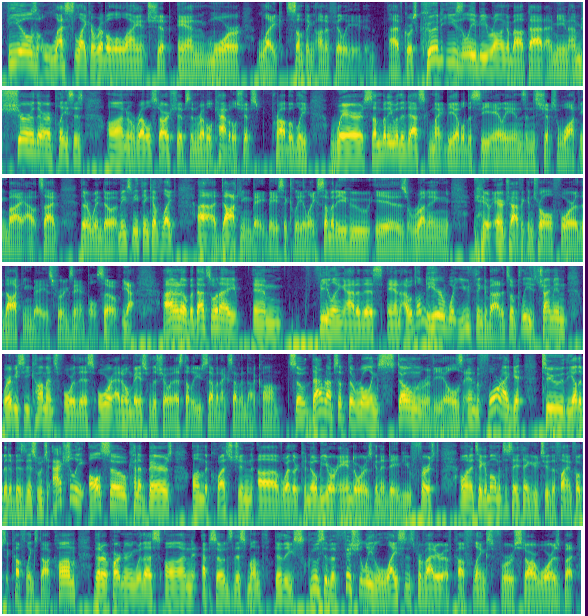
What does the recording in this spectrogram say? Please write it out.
feels less like a Rebel Alliance ship and more like something unaffiliated. I, of course, could easily be wrong about that. I mean, I'm sure there are places on Rebel starships and Rebel capital ships, probably, where somebody with a desk might be able to see aliens and ships walking by outside their window. It makes me think of like uh, a docking bay, basically, like somebody who is running you know, air traffic control for the docking bays, for example. So, yeah, I don't know, but that's what I am feeling out of this, and I would love to hear what you think about it. So please chime in wherever you see comments for this or at home base for the show at sw7x7.com. So that wraps up the Rolling Stone reveals. And before I get to the other bit of business, which actually also kind of bears on the question of whether Kenobi or Andor is going to debut first, I want to take a moment to say thank you to the fine folks at cufflinks.com that are partnering with us on episodes this month. They're the exclusive officially licensed provider of cufflinks for Star Wars but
